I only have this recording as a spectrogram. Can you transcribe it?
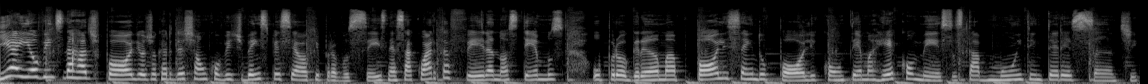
E aí, ouvintes da Rádio Poli, hoje eu quero deixar um convite bem especial aqui para vocês. Nessa quarta-feira nós temos o programa Poli sendo Poli com o tema Recomeços, tá muito interessante.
